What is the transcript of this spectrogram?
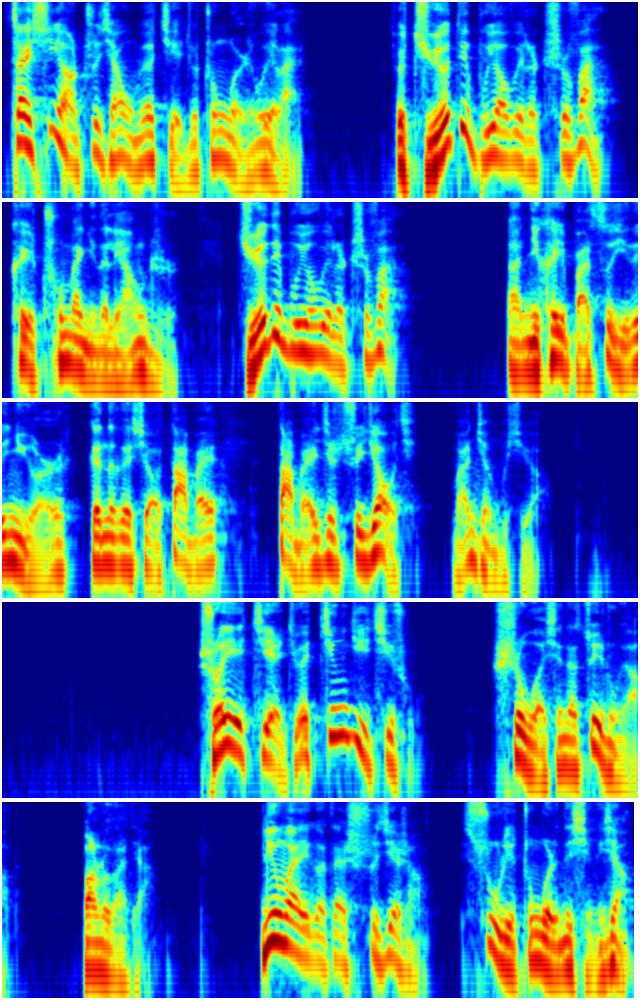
在信仰之前，我们要解决中国人未来，就绝对不要为了吃饭可以出卖你的良知，绝对不用为了吃饭啊，你可以把自己的女儿跟那个小大白大白去睡觉去，完全不需要。所以，解决经济基础是我现在最重要的，帮助大家。另外一个，在世界上树立中国人的形象，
